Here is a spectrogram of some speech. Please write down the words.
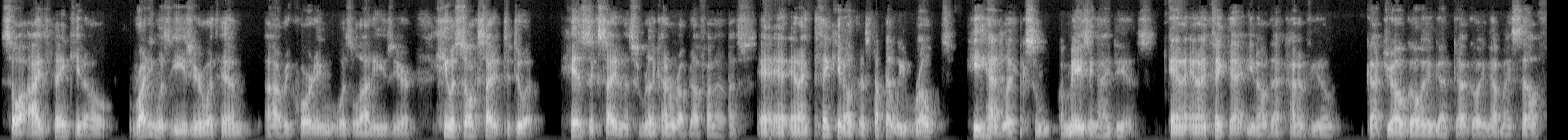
So I think you know writing was easier with him. Uh, recording was a lot easier. He was so excited to do it. His excitedness really kind of rubbed off on us, and, and I think you know the stuff that we wrote, he had like some amazing ideas, and and I think that you know that kind of you know got Joe going, got Doug going, got myself.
